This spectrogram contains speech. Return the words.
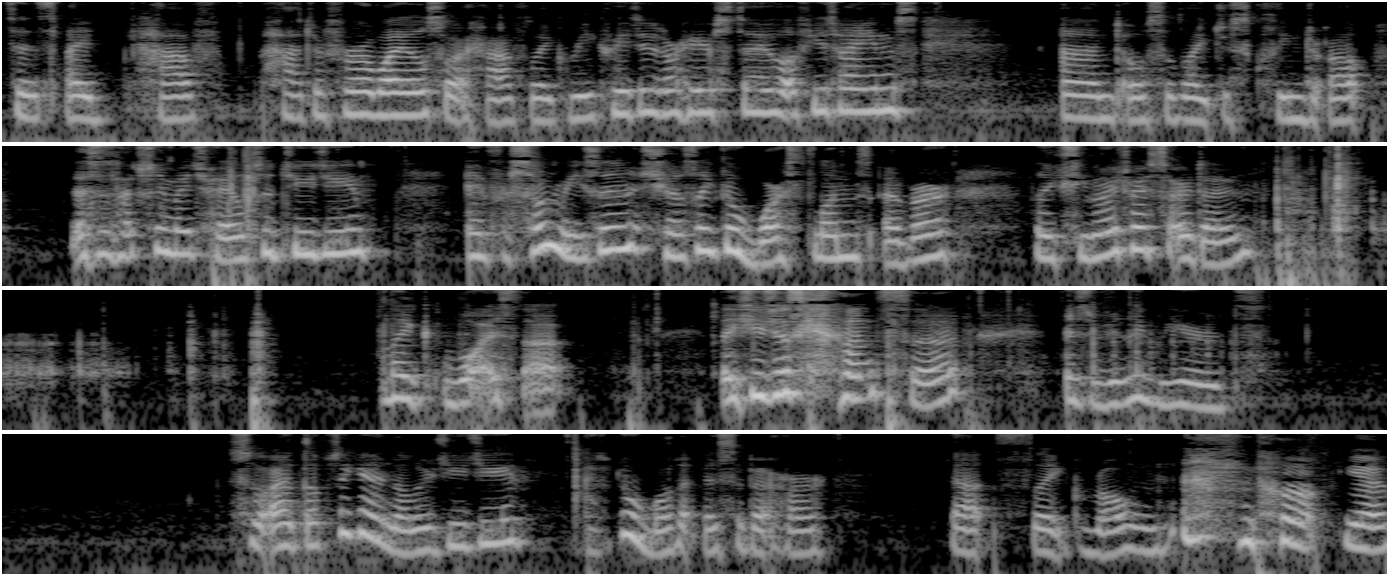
since I have had her for a while, so I have like recreated her hairstyle a few times and also like just cleaned her up. This is actually my childhood Gigi and for some reason she has like the worst limbs ever. Like see when I try to sit her down, like, what is that? Like, she just can't sit. It's really weird. So I'd love to get another Gigi. I don't know what it is about her that's like wrong. but yeah.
